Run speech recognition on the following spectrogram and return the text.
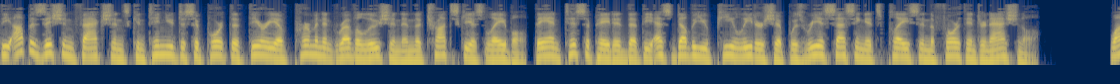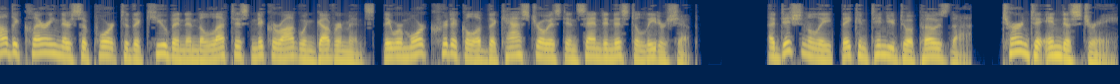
The opposition factions continued to support the theory of permanent revolution and the Trotskyist label. They anticipated that the SWP leadership was reassessing its place in the Fourth International. While declaring their support to the Cuban and the leftist Nicaraguan governments, they were more critical of the Castroist and Sandinista leadership. Additionally, they continued to oppose the «turn to industry»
